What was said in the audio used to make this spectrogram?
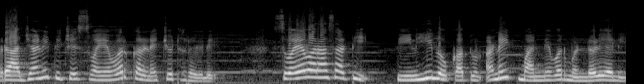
राजाने तिचे स्वयंवर करण्याचे ठरवले. स्वयंवरासाठी तीनही लोकातून अनेक मान्यवर मंडळी आली.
